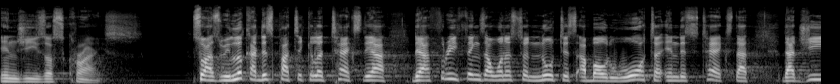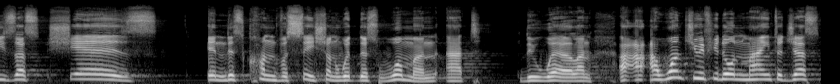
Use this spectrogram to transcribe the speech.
in Jesus Christ. So, as we look at this particular text, there are, there are three things I want us to notice about water in this text that, that Jesus shares in this conversation with this woman at the well. And I, I want you, if you don't mind, to just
